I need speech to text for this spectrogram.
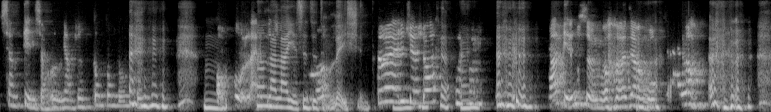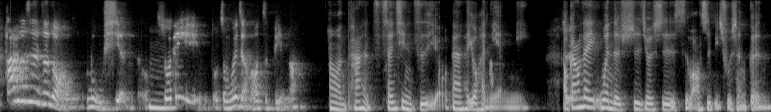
像店小二一样，就是咚咚咚咚 跑过来。拉拉也是这种类型的，对，就觉得说 我要点什么这样，我来 了。他就是这种路线的，所以我怎么会讲到这边呢？嗯，他很生性自由，但他又很黏你。我刚刚在问的是，就是死亡是比出生更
